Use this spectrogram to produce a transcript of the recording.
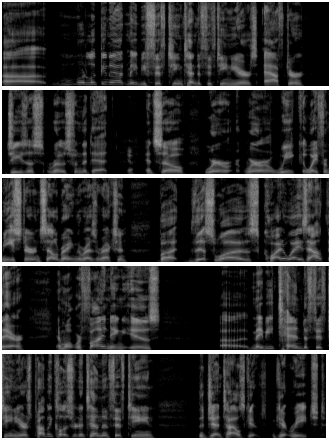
uh, we're looking at maybe 15, 10 to 15 years after Jesus rose from the dead. Yeah. And so we're we're a week away from Easter and celebrating the resurrection, but this was quite a ways out there. And what we're finding is uh, maybe 10 to 15 years, probably closer to 10 than 15, the Gentiles get get reached.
